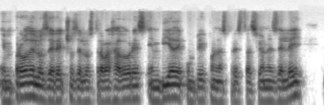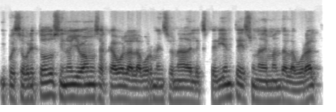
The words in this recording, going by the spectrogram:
en pro de los derechos de los trabajadores en vía de cumplir con las prestaciones de ley y pues sobre todo si no llevamos a cabo la labor mencionada del expediente es una demanda laboral.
